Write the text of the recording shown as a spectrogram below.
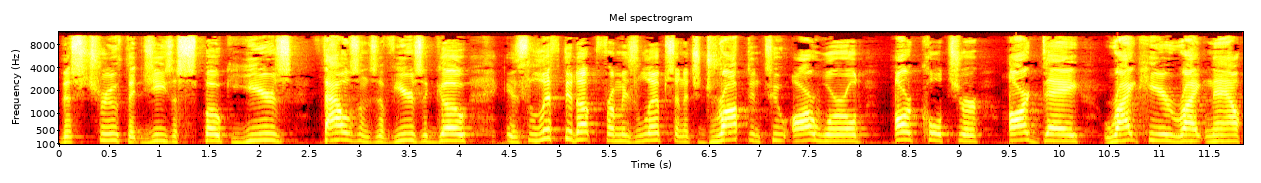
this truth that Jesus spoke years, thousands of years ago is lifted up from his lips and it's dropped into our world, our culture, our day, right here, right now,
